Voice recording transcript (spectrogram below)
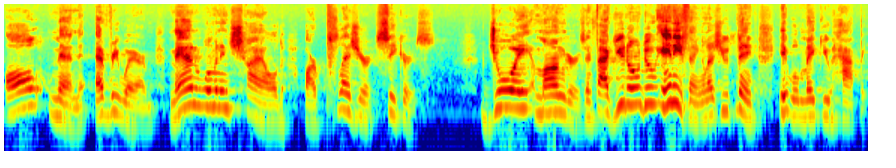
all men everywhere, man, woman, and child, are pleasure seekers, joy mongers. In fact, you don't do anything unless you think it will make you happy.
